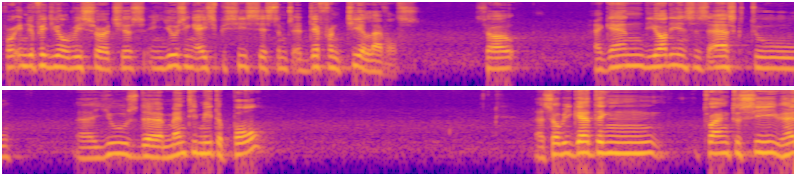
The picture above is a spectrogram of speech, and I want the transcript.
for individual researchers in using HPC systems at different tier levels? So again, the audience is asked to uh, use the Mentimeter poll. Uh, so we're getting, trying to see, the,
